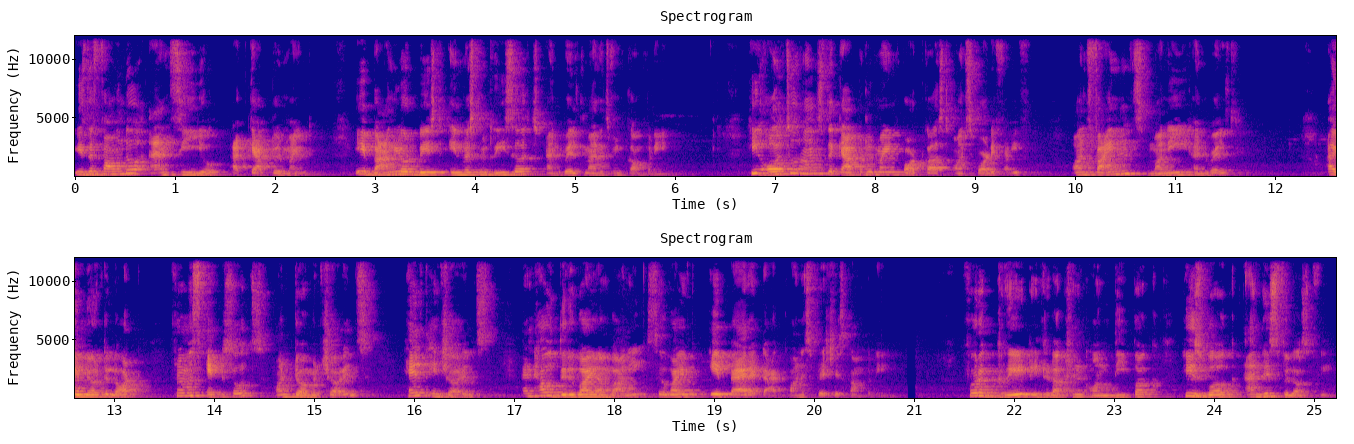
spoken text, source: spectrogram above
is the founder and CEO at Capital Mind, a Bangalore based investment research and wealth management company. He also runs the Capital Mind podcast on Spotify on finance, money, and wealth. I learned a lot from his episodes on term insurance, health insurance, and how Dhirubhai Ambani survived a bear attack on his precious company. For a great introduction on Deepak, his work, and his philosophy,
